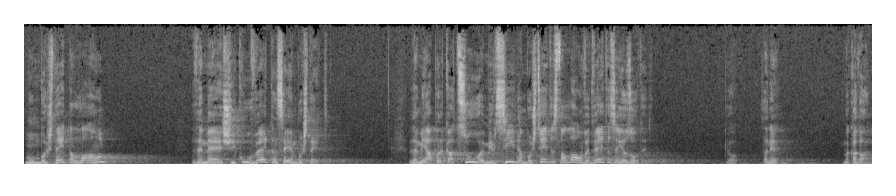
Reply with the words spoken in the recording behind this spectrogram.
M'u mbështet në Allahun Dhe me e shiku veten se jam mbështet Dhe me ja përkatsu e mirësinë e mbështetjes në Allahun vetvetes e jo zotit Kjo, tani, mekadal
